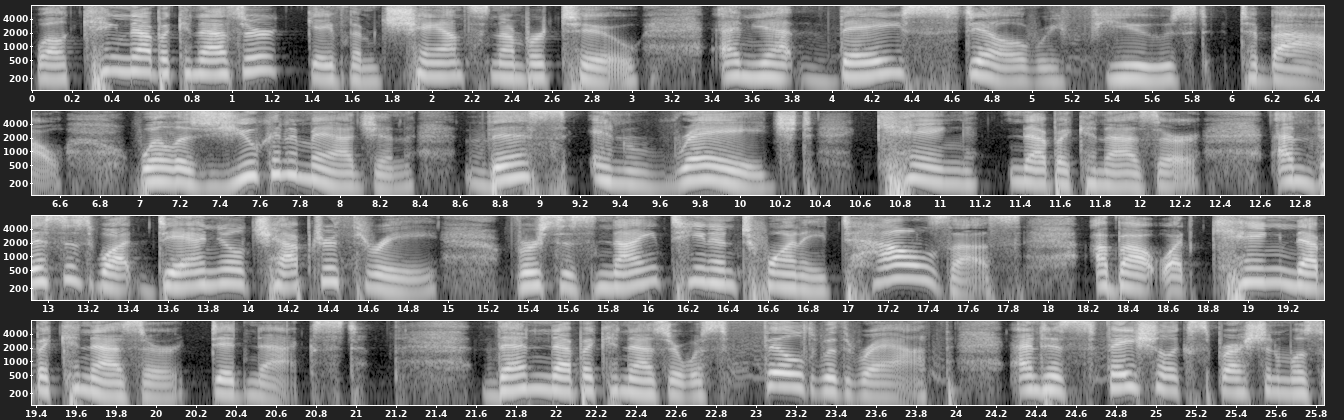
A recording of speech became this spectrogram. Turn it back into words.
Well, King Nebuchadnezzar gave them chance number two, and yet they still refused to bow. Well, as you can imagine, this enraged King Nebuchadnezzar. And this is what Daniel chapter 3, verses 19 and 20 tells us about what King Nebuchadnezzar did next. Then Nebuchadnezzar was filled with wrath, and his facial expression was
